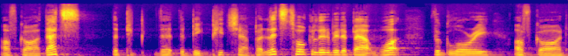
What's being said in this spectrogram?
of God. That's the, the, the, big picture. But let's talk a little bit about what the glory of God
